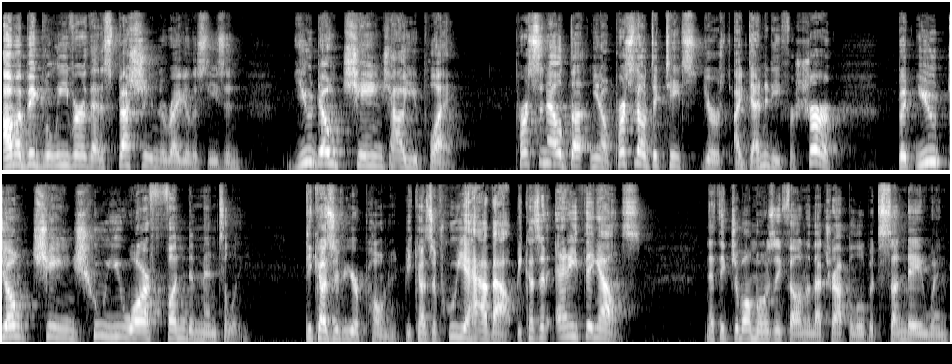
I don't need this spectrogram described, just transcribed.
I'm a big believer that, especially in the regular season, you don't change how you play. Personnel, you know, personnel dictates your identity for sure, but you don't change who you are fundamentally because of your opponent, because of who you have out, because of anything else. And I think Jamahl Mosley fell into that trap a little bit Sunday when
